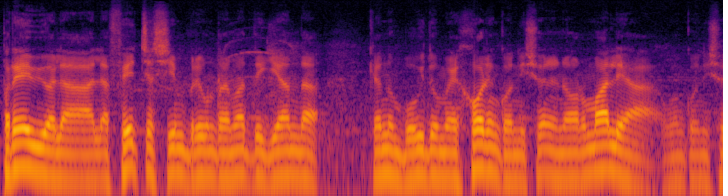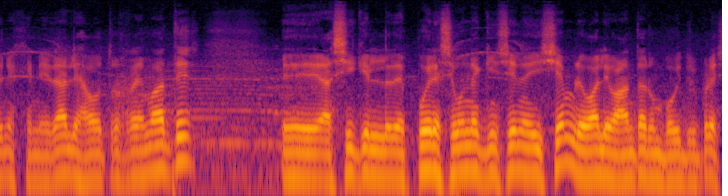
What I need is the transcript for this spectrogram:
previo a la, fecha, siempre un remate que anda, que anda un poquito mejor en condiciones normales o en condiciones generales a otros remates. Eh, así que después de la segunda quincena de diciembre va a levantar un poquito el precio.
